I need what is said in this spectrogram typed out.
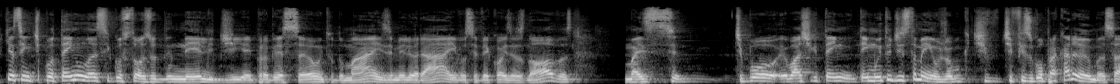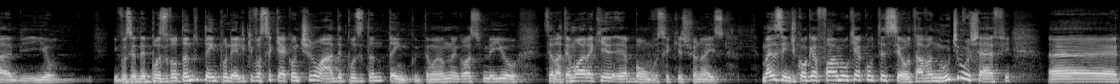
Porque assim, tipo, tem um lance gostoso nele de progressão e tudo mais, e melhorar, e você vê coisas novas, mas. Tipo, eu acho que tem, tem muito disso também. É um jogo que te, te fisgou pra caramba, sabe? E, eu, e você depositou tanto tempo nele que você quer continuar depositando tempo. Então é um negócio meio. Sei lá, tem uma hora que é bom você questionar isso. Mas assim, de qualquer forma, o que aconteceu? Eu tava no último chefe, é,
